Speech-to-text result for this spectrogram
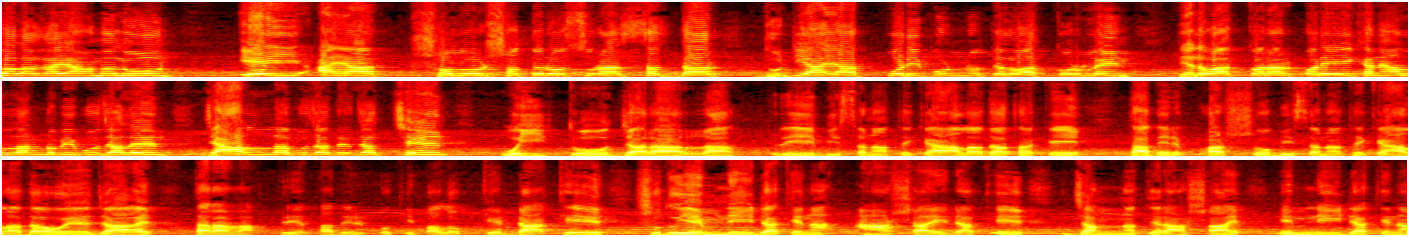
বালাগা ইয়ামালুন। এই আয়াত ষোলো সতেরো সুরাজ সাদ্দার দুটি আয়াত পরিপূর্ণ তেলাওয়াত করলেন। তেলাওয়াত করার পরে এইখানে আল্লাহ নবী বুঝালেন যে আল্লাহ বুঝাতে যাচ্ছেন, ওই তো যারা রাত্রে বিছানা থেকে আলাদা থাকে তাদের পার্শ্ব বিছানা থেকে আলাদা হয়ে যায়। তারা রাত্রে তাদের প্রতিপালককে ডাকে, শুধু এমনিই ডাকে না, আশায় ডাকে, জান্নাতের আশায়। এমনিই ডাকে না,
